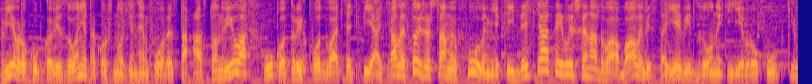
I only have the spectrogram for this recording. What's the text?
В Єврокубковій зоні також Ноттінгем Форест та Астон Вілла, у котрих по 25. Але той же ж самий Фулем, який 10-й лише на 2 бали відстає від зони Єврокубків.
